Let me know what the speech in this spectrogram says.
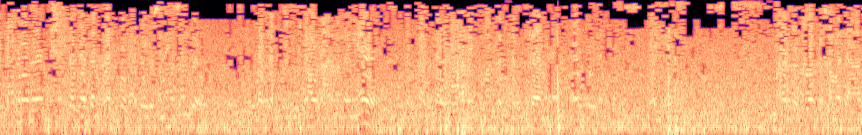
क्या करोगे तो कहते हैं खर्च को घर के समान समझो और जब कोई दूसरा उदाहरण नहीं है तो खर्च का उदाहरण एक मात्र स्वयं है और कोई खर्च खर्च समझान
